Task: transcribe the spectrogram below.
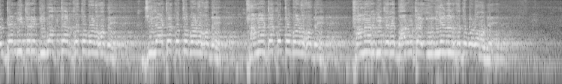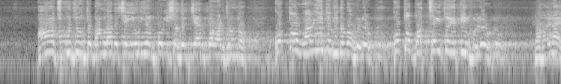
ওইটার ভিতরে বিভাগটার কত বড় হবে? জেলাটা কত বড় হবে? থানাটা কত বড় হবে? থানার ভিতরে বারোটা ইউনিয়নের কত বড় হবে? আজ পর্যন্ত বাংলাদেশে ইউনিয়ন পরিষদের চেয়ার পাওয়ার জন্য কত নারী তো বিধবা হইল কত বাচ্চাই তো এতিম হইল না হয় নাই?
